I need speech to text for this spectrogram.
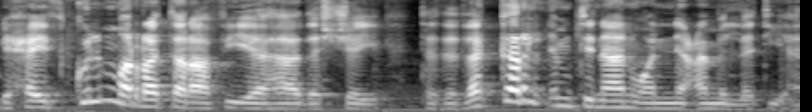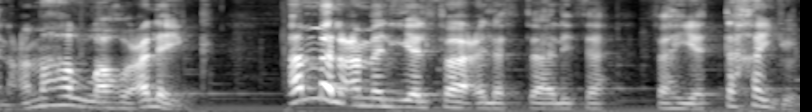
بحيث كل مرة ترى فيها هذا الشيء تتذكر الامتنان والنعم التي أنعمها الله عليك. أما العملية الفاعلة الثالثة فهي التخيل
